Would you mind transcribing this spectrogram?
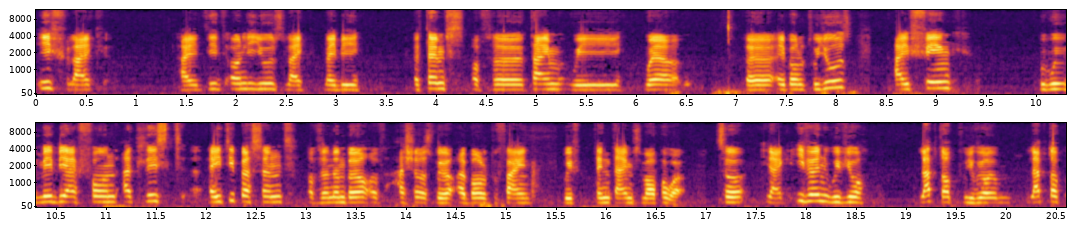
if like I did only use like maybe a tenth of the time we were uh, able to use, I think we would maybe have found at least 80% of the number of hashes we were able to find with 10 times more power. So like even with your laptop, with your laptop,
